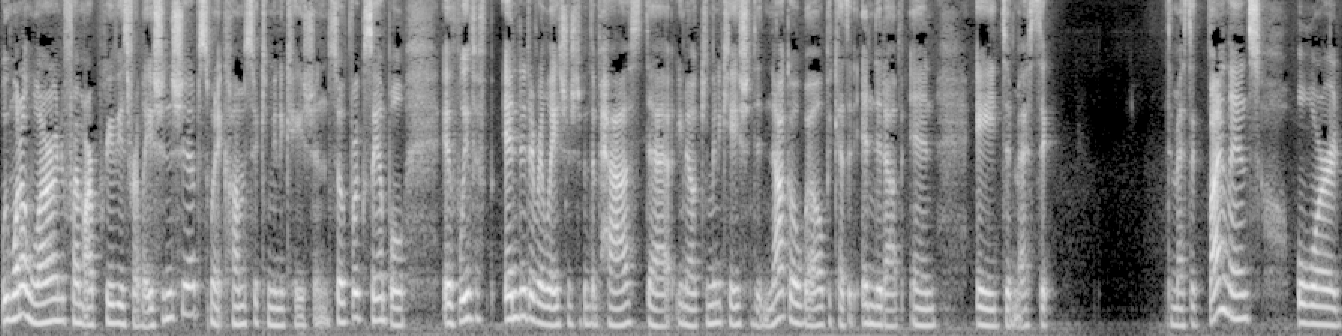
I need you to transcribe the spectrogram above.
we want to learn from our previous relationships when it comes to communication. So, for example, if we've ended a relationship in the past that, you know, communication did not go well because it ended up in a domestic domestic violence or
